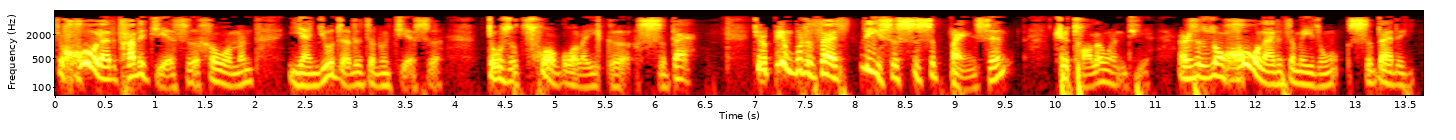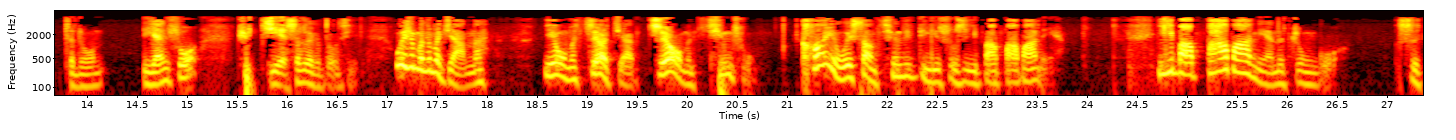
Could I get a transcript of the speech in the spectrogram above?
就后来的他的解释和我们研究者的这种解释，都是错过了一个时代。就是并不是在历史事实本身去讨论问题，而是用后来的这么一种时代的这种言说去解释这个东西。为什么这么讲呢？因为我们只要讲，只要我们清楚，康有为上清的第一书是一八八八年，一八八八年的中国是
